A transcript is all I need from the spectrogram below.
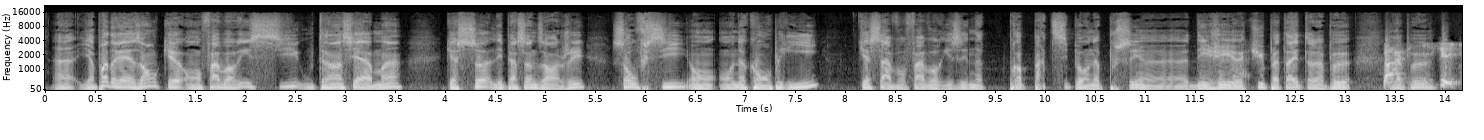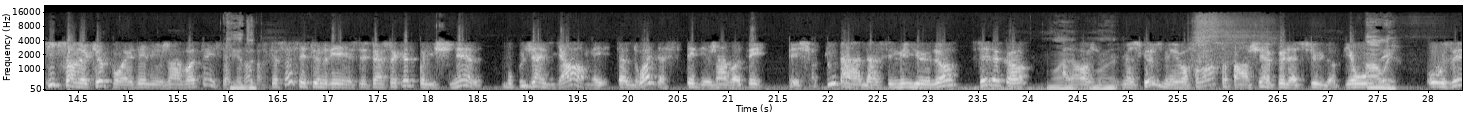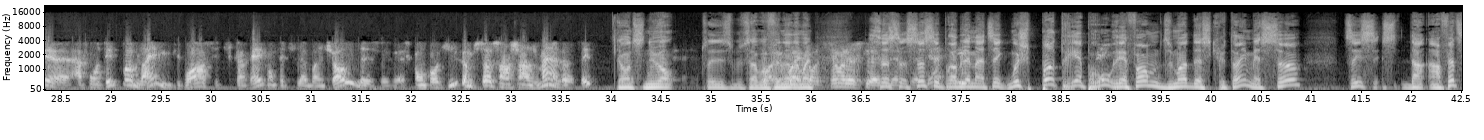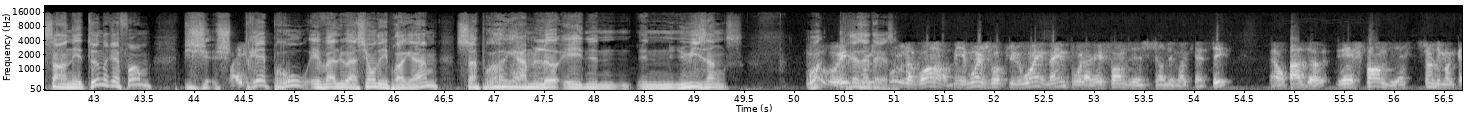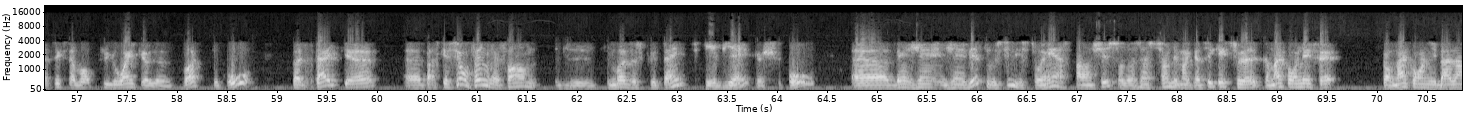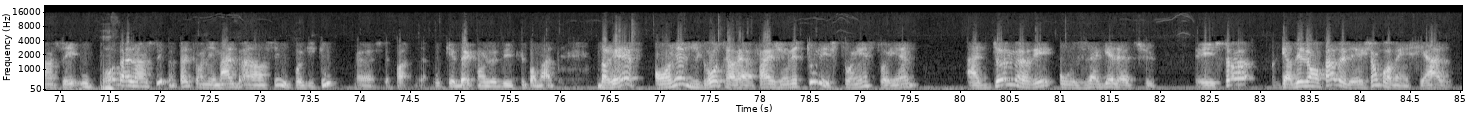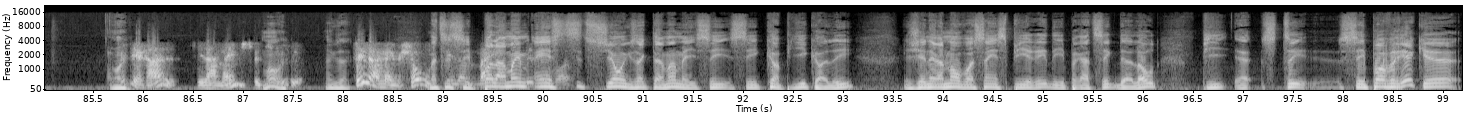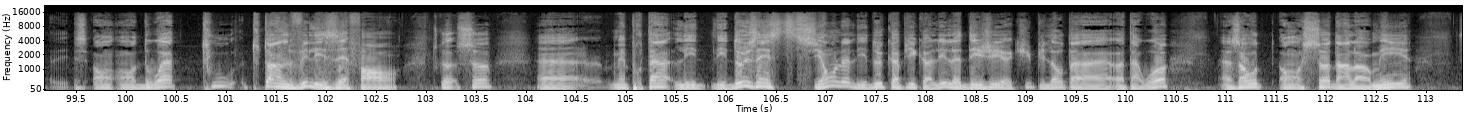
Il euh, n'y a pas de raison qu'on favorise si outrancièrement que ça, les personnes âgées, sauf si on a compris que ça va favoriser notre propre parti, puis on a poussé un, DGEQ peut-être un peu. Ben, un peu... Qui, s'en occupe pour aider les gens à voter? Parce que ça, c'est une c'est un secret de polichinelle. Beaucoup de gens l'ignorent, mais tu as le droit d'assister des gens à voter. Et surtout dans, ces milieux-là, c'est le cas. Alors, je, m'excuse, mais il va falloir se pencher un peu là-dessus. Là. Puis oser, ah oser euh, affronter le problème, puis voir si tu correct, on fait-tu la bonne chose? Est-ce qu'on continue comme ça sans changement? Là, Continuons. Ça va finir de même. Ça, c'est problématique. Moi, je suis pas très pro-réforme du mode de scrutin, mais ça, en fait, c'en est une réforme. Puis je, suis très pro-évaluation des programmes. Ce programme-là est une, nuisance. Oui, oui, très intéressant. le revoir, mais moi, je vais plus loin, même pour la réforme des institutions démocratiques. On parle de réforme des institutions démocratiques, ça va plus loin que le vote tout court. Peut-être que, euh, parce que si on fait une réforme du, du, mode de scrutin, ce qui est bien, que je suis pour, euh, ben, j'invite aussi les citoyens à se pencher sur les institutions démocratiques actuelles. Comment qu'on est fait? Comment qu'on est balancé ou pas balancé? Peut-être qu'on est mal balancé ou pas du tout. Euh, pas, au Québec, on l'a vécu pas mal. Bref, on a du gros travail à faire. J'invite tous les citoyens et citoyennes à demeurer aux aguets là-dessus. Et ça, regardez, là, on parle de l'élection provinciale. Fédérale, c'est la même structure. C'est la même chose. c'est pas la même institution exactement, mais c'est copier-coller généralement, on va s'inspirer des pratiques de l'autre. Puis, euh, c'est pas vrai que on, doit tout, tout enlever les efforts. En tout cas, ça. Euh, mais pourtant, les, les, deux institutions, là, les deux copier-coller, le DGEQ puis l'autre à Ottawa, eux autres ont ça dans leur mire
